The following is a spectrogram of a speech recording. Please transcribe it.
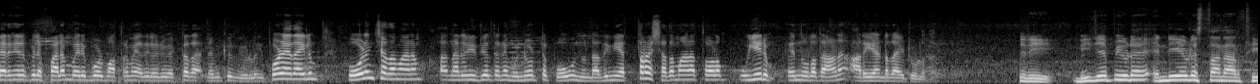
തെരഞ്ഞെടുപ്പിലെ ഫലം വരുമ്പോൾ മാത്രമേ അതിലൊരു വ്യക്തത ലഭിക്കുകയുള്ളൂ. ഇപ്പോഴേതായാലും പോളിംഗ് ശതമാനം നല്ല രീതിയിൽ തന്നെ മുന്നോട്ട് പോകുന്നുണ്ട്. അതിന് എത്ര ശതമാനത്തോളം ഉയരും എന്നുള്ളതാണ് അറിയേണ്ടതായിട്ടുള്ളത്. ശരി ബി ജെ പിയുടെ എൻ ഡി എയുടെ സ്ഥാനാർത്ഥി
